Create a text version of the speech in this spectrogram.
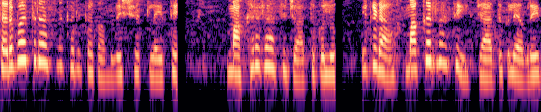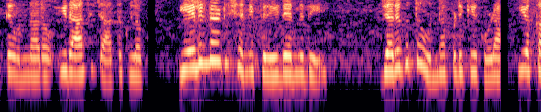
తర్వాత రాసిన కనుక గమనించినట్లయితే మకర రాశి జాతకులు ఇక్కడ మకర రాశి జాతకులు ఎవరైతే ఉన్నారో ఈ రాశి జాతకులకు ఏలినాటి శని పీరియడ్ అనేది జరుగుతూ ఉన్నప్పటికీ కూడా ఈ యొక్క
